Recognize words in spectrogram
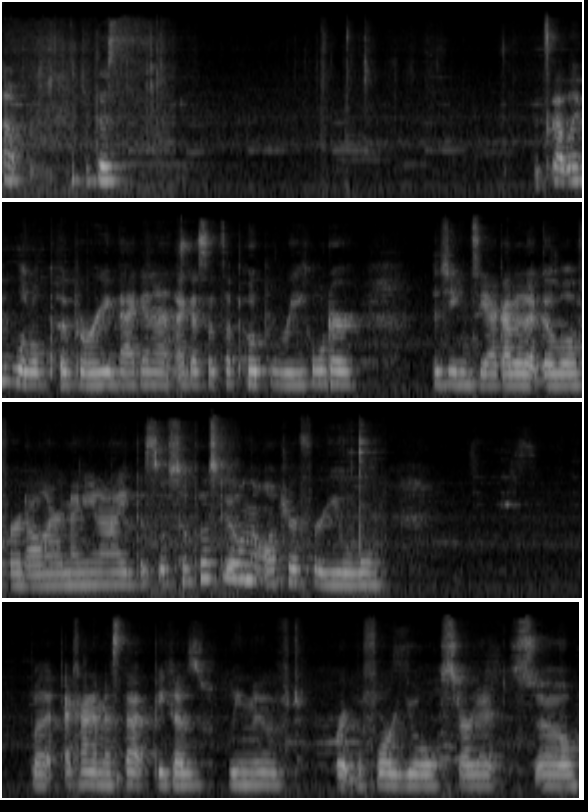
Oh, this. It's got like a little potpourri bag in it. I guess it's a potpourri holder. As you can see, I got it at Goodwill for $1.99. This was supposed to go on the altar for Yule. But I kind of missed that because we moved right before Yule started. So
